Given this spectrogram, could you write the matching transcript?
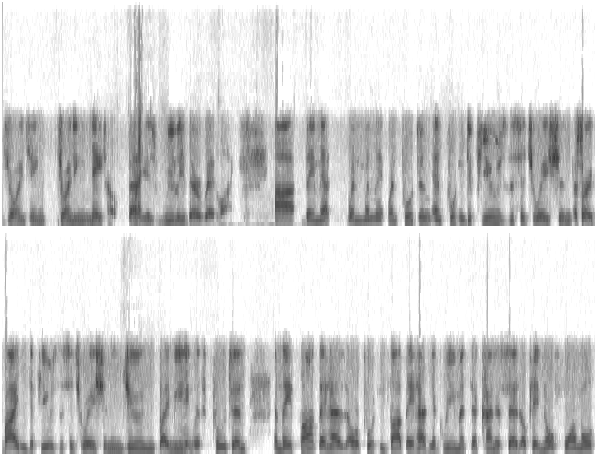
joining joining NATO. That right. is really their red line. Uh, they met when when they, when Putin and Putin diffused the situation, uh, sorry, Biden diffused the situation in June by meeting with Putin, and they thought they had, or Putin thought they had an agreement that kind of said, okay, no formal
